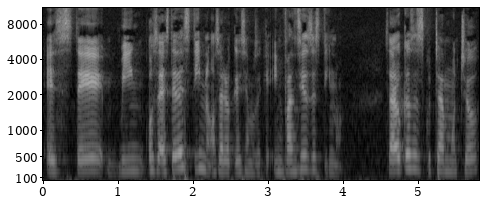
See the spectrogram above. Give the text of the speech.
este, o sea, este destino, o sea, lo que decíamos de que infancia es destino. O sea, algo que se escucha mucho.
